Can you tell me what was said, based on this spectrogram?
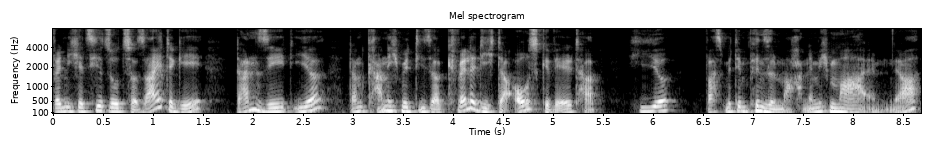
wenn ich jetzt hier so zur Seite gehe, dann seht ihr, dann kann ich mit dieser Quelle, die ich da ausgewählt habe, hier was mit dem Pinsel machen, nämlich malen. Ja,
